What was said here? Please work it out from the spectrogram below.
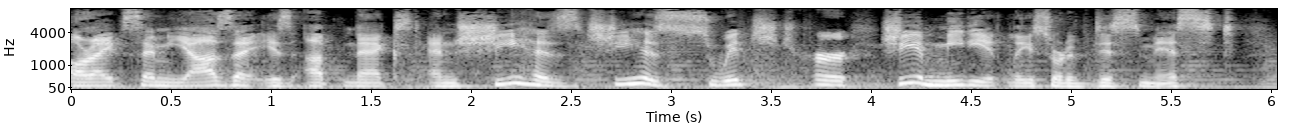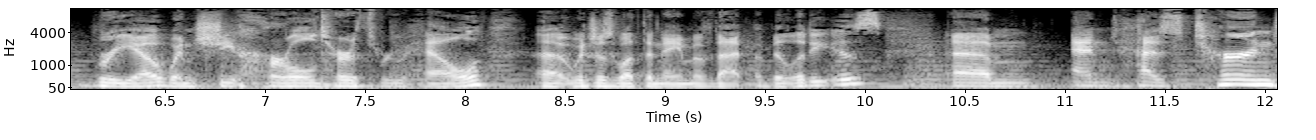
All right, Semyaza is up next, and she has she has switched her. She immediately sort of dismissed Bria when she hurled her through hell, uh, which is what the name of that ability is, um, and has turned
